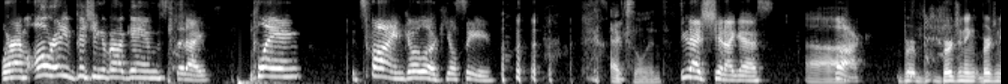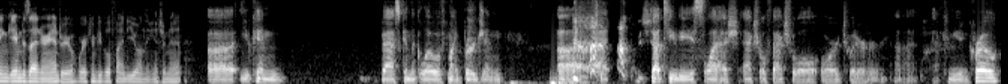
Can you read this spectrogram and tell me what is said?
where I'm already bitching about games that I'm playing. It's fine. Go look. You'll see. Excellent. Do that shit, I guess. Uh, Fuck. bur- bur- burgeoning burgeoning game designer Andrew, where can people find you on the internet? Uh, you can bask in the glow of my burgeon uh, at twitch.tv slash actual factual or Twitter uh, at commuting crow.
